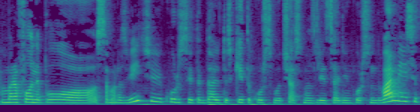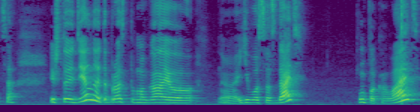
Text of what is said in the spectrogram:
марафоны по саморазвитию, курсы и так далее. То есть какие-то курсы, вот сейчас у нас длится один курс на два месяца. И что я делаю, это просто помогаю э, его создать, упаковать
